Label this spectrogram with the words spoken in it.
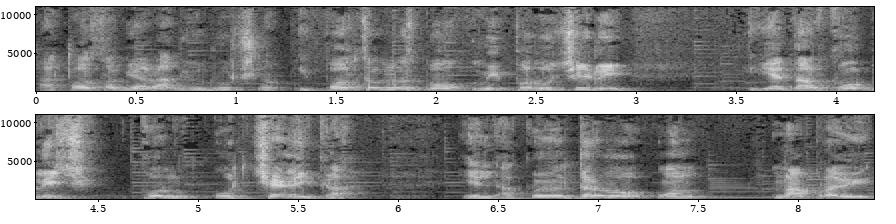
a to sam ja radio ručno. I potom smo mi poručili jedan koblić kon, od čelika, jer ako je drvo, on napravi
